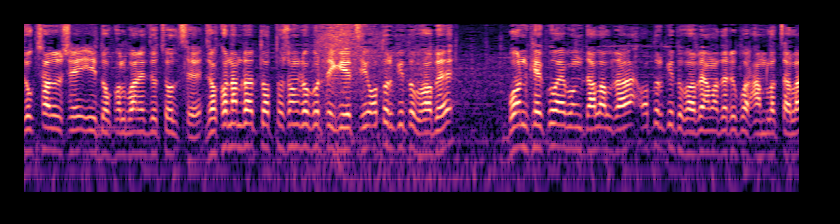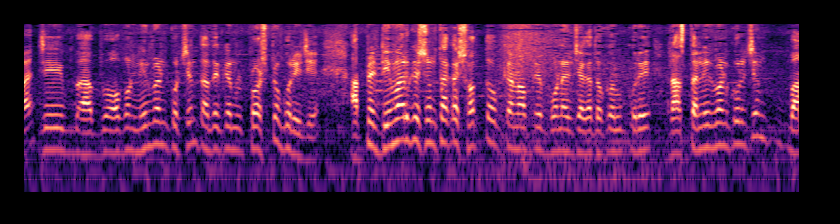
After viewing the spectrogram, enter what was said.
যোগসাজসে এই দখল বাণিজ্য চলছে। যখন আমরা তথ্য সংগ্রহ করতে গিয়েছি, অতর্কিতভাবে বন খেকো এবং দালালরা অতর্কিতভাবে আমাদের উপর হামলা চালায়। যে ভবন নির্মাণ করছেন তাদেরকে আমরা প্রশ্ন করি যে আপনি ডিমার্কেশন থাকা সত্ত্বেও কেন আপনি বনের জায়গা দখল করে রাস্তা নির্মাণ করেছেন বা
